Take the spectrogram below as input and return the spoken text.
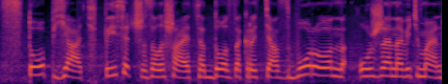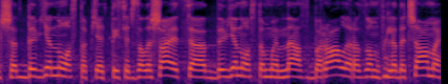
105 тисяч залишається до закриття збору. Уже навіть менше 95 тисяч залишається. 90 ми назбирали разом з глядачами.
